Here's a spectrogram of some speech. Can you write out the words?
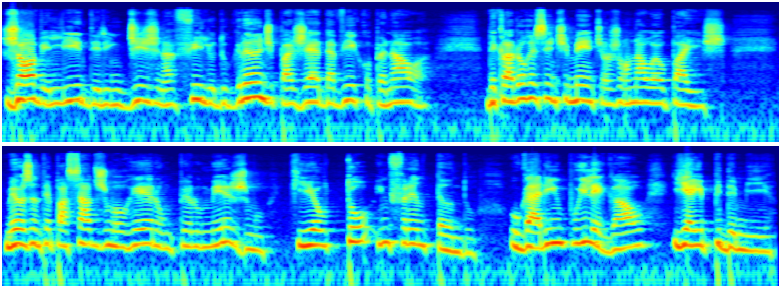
jovem líder indígena filho do grande pajé Davi Copenauer, declarou recentemente ao jornal É o País: Meus antepassados morreram pelo mesmo que eu estou enfrentando: o garimpo ilegal e a epidemia.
